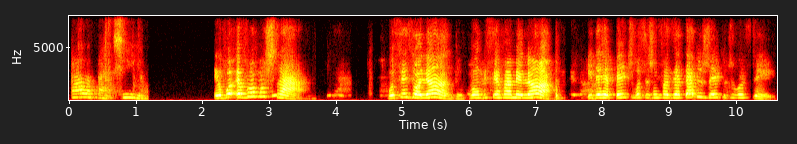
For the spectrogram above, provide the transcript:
Fala tia. Eu vou, eu vou mostrar. Vocês olhando, vão observar melhor e, de repente, vocês vão fazer até do jeito de vocês.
